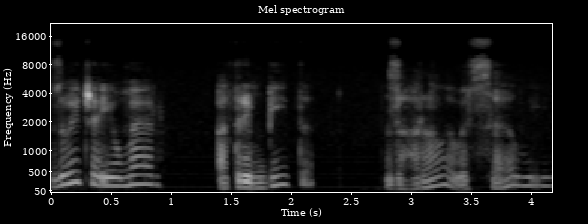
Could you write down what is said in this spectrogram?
Звичай умер, а трембіта зграла веселою.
